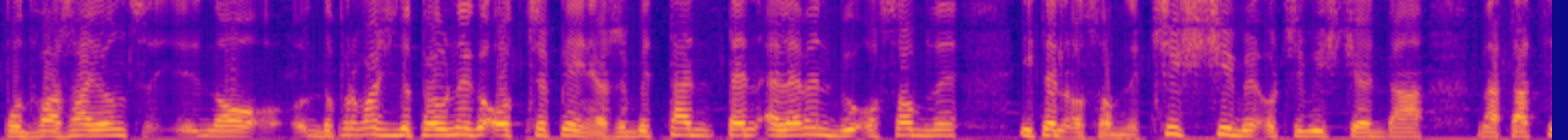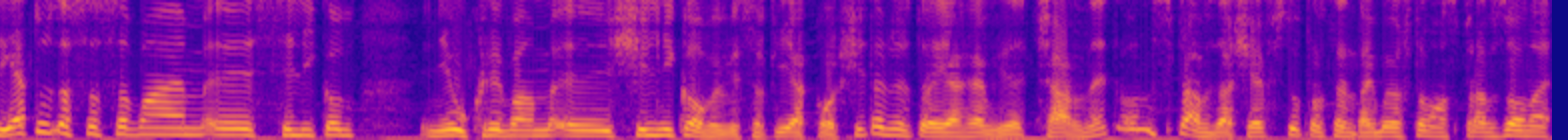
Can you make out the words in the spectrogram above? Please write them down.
podważając, no, doprowadzić do pełnego odczepienia, żeby ten, ten element był osobny i ten osobny. Czyścimy oczywiście na, na tacy. Ja tu zastosowałem y, silikon, nie ukrywam, y, silnikowy wysokiej jakości, także to jak widać czarny, to on sprawdza się w 100%, bo już to mam sprawdzone.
